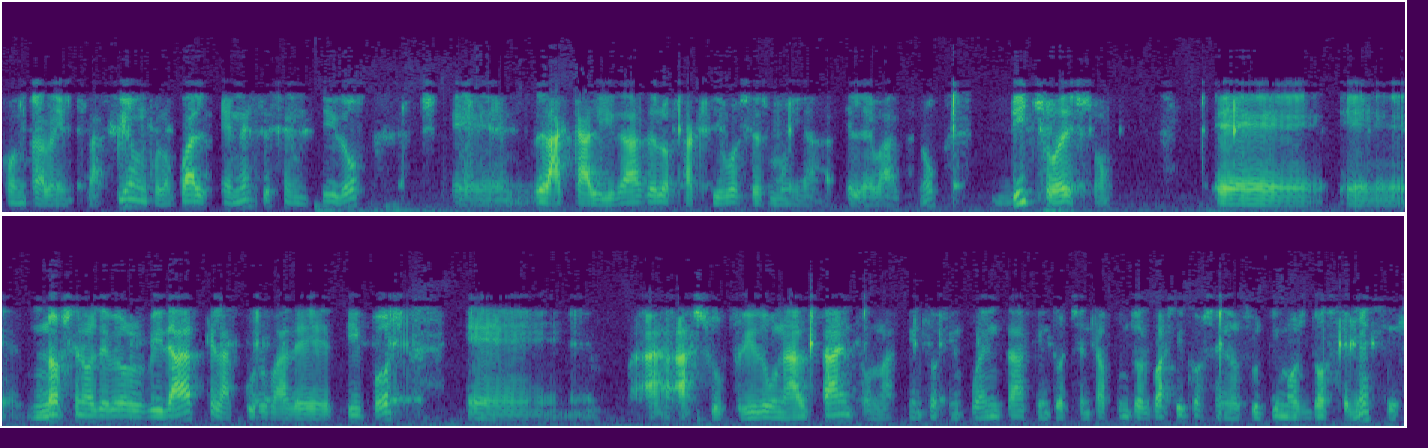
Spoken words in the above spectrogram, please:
contra la inflación, con lo cual, en ese sentido, la calidad de los activos es muy elevada, ¿no? Dicho eso, no se nos debe olvidar que la curva de tipos ha, sufrido un alza en torno a 150, 180 puntos básicos en los últimos 12 meses.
